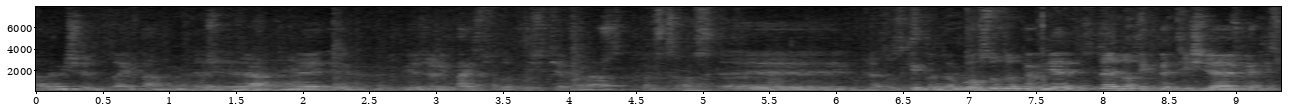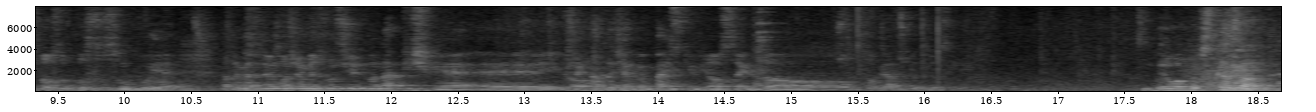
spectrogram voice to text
Ale myślę, że tutaj Pan Radny, jeżeli Państwo dopuścicie Pana Kratowskiego do głosu, to pewnie też do tych kwestii się w jakiś sposób ustosunkuje. Natomiast my możemy zwrócić tylko na piśmie i przekazać jakby Pański wniosek do powiatu bydgoskiego. Byłoby wskazane.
